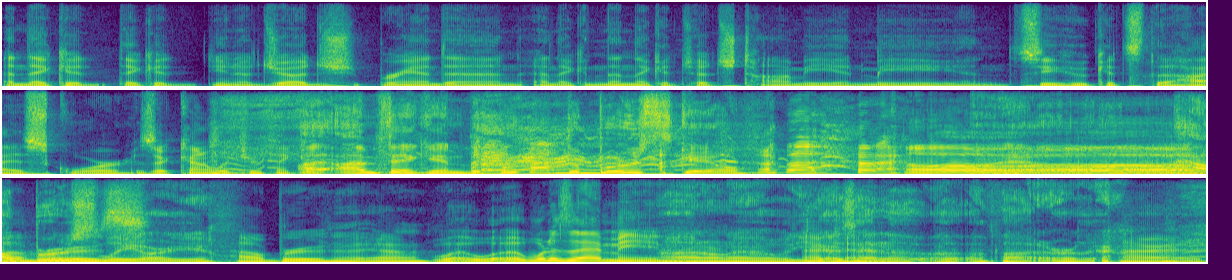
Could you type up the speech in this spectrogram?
and they could they could you know judge Brandon, and they can then they could judge Tommy and me, and see who gets the highest score. Is that kind of what you're thinking? I, I'm thinking the Bru- the Bruce scale. oh, oh. How the Bruce, Bruce. Lee are you? How Bruce? Yeah. what, what does that mean? I don't know. You guys had a, a a thought earlier. All right,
